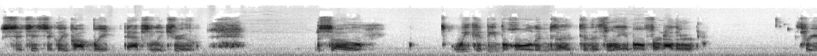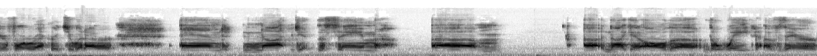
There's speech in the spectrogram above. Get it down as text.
statistically probably absolutely true. So we could be beholden to, to this label for another three or four records or whatever, and not get the same, um, uh, not get all the, the weight of their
